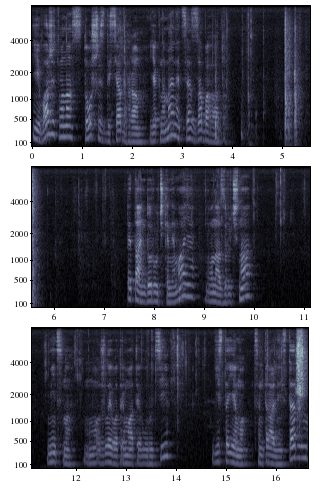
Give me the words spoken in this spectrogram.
І важить вона 160 грам. Як на мене, це забагато. Питань до ручки немає, вона зручна, міцно можливо тримати у руці. Дістаємо центральний стержень.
